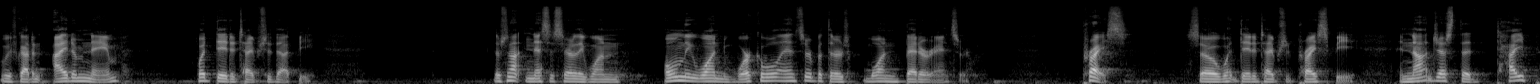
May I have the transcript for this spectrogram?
We've got an item name. What data type should that be? There's not necessarily one, only one workable answer, but there's one better answer. Price. So what data type should price be? And not just the type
